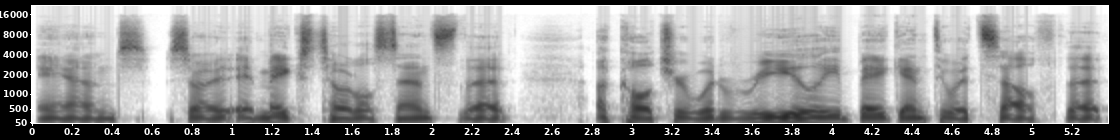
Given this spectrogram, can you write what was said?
And so it, it makes total sense that a culture would really bake into itself that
